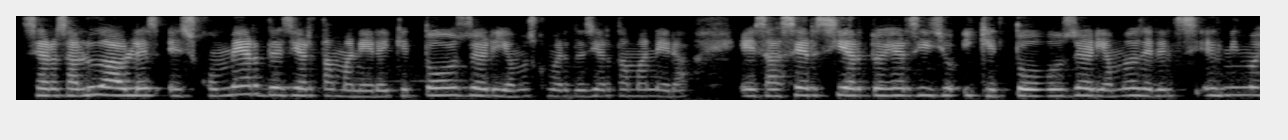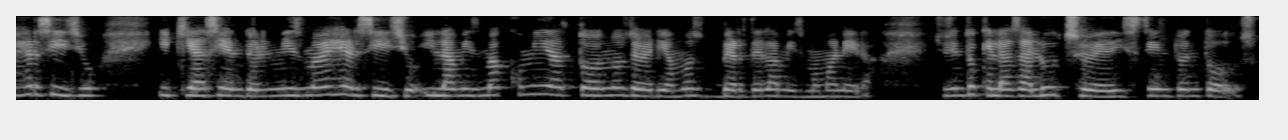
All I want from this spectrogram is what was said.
ser saludables es comer de cierta manera y que todos deberíamos comer de cierta manera, es hacer cierto ejercicio y que todos deberíamos hacer el, mismo ejercicio y que haciendo el mismo ejercicio y la misma comida todos nos deberíamos ver de la misma manera. Yo siento que la salud se ve distinto en todos.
